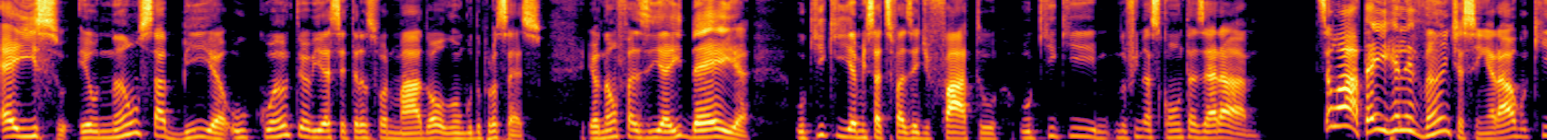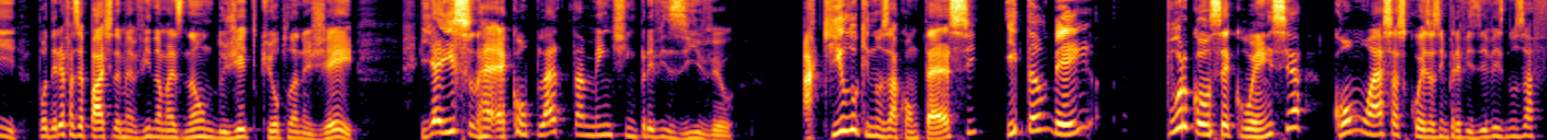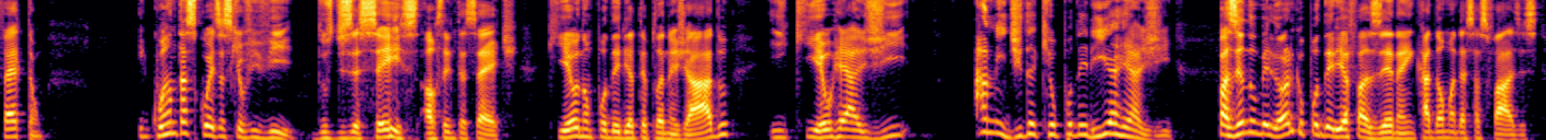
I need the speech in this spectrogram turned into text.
é isso. Eu não sabia o quanto eu ia ser transformado ao longo do processo. Eu não fazia ideia o que, que ia me satisfazer de fato, o que, que no fim das contas era, sei lá, até irrelevante, assim. Era algo que poderia fazer parte da minha vida, mas não do jeito que eu planejei. E é isso, né? É completamente imprevisível aquilo que nos acontece e também, por consequência, como essas coisas imprevisíveis nos afetam. E quantas coisas que eu vivi dos 16 aos 37 que eu não poderia ter planejado e que eu reagi à medida que eu poderia reagir, fazendo o melhor que eu poderia fazer, né, em cada uma dessas fases,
